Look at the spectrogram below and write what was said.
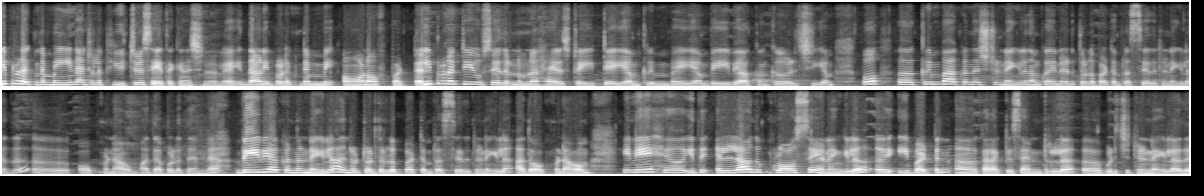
ഈ പ്രൊഡക്റ്റിന്റെ മെയിൻ ആയിട്ടുള്ള ഫീച്ചേഴ്സ് ഏതൊക്കെയാണെന്ന് വെച്ചിട്ടുണ്ടെങ്കിൽ ഇതാണ് ഈ പ്രൊഡക്റ്റിന്റെ ഓൺ ഓഫ് ബട്ടൺ ഈ പ്രൊഡക്റ്റ് യൂസ് ചെയ്തിട്ട് നമ്മൾ ഹെയർ സ്ട്രെയിറ്റ് ചെയ്യാം ക്രിം ചെയ്യാം ബേബി ആക്കാം കേൾ ചെയ്യാം. അപ്പോൾ ക്രിംപ് ആക്കുന്ന വെച്ചിട്ടുണ്ടെങ്കിൽ നമുക്ക് അതിന്റെ അടുത്തുള്ള ബട്ടൺ പ്രസ് ചെയ്തിട്ടുണ്ടെങ്കിൽ അത് ഓപ്പൺ ആവും. അതേപോലെ തന്നെ വേവി ആക്കുന്നുണ്ടെങ്കിൽ അതിന്റെ തൊട്ടടുത്തുള്ള ബട്ടൺ പ്രസ് ചെയ്തിട്ടുണ്ടെങ്കിൽ അത് ഓപ്പൺ ആവും. ഇനി ഇത് എല്ലാതും ക്ലോസ് ചെയ്യണമെങ്കിൽ ഈ ബട്ടൺ കറക്റ്റ് സെന്ററിൽ പിടിച്ചിട്ടുണ്ടെങ്കിൽ അത്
